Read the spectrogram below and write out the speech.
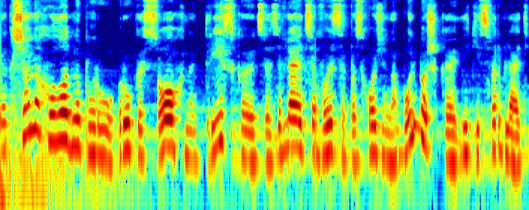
Якщо на холодну пору руки сохнуть, тріскаються, з'являються висипи, схожі на бульбашки, які сверблять,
